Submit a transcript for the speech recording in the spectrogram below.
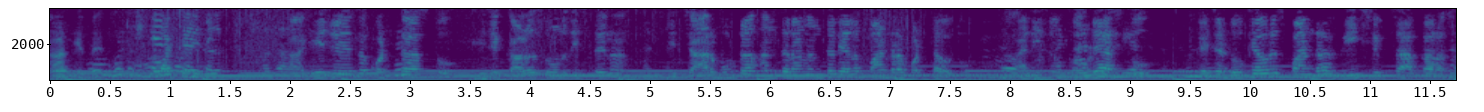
आत येते आहे हा, हे जो याचा पट्टा असतो हे जे काळं तोंड दिसतंय ना हे चार बोट अंतरानंतर याला पांढरा पट्टा होतो आणि जो कवड्या असतो त्याच्या डोक्यावरच पांढरा व्ही शेपचा आकार असतो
